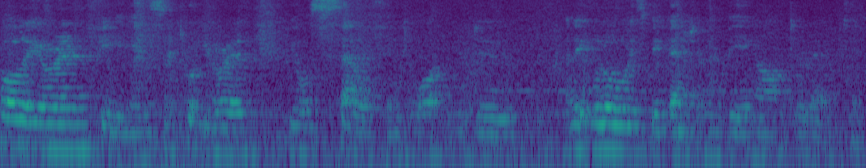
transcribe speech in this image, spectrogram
follow your own feelings and put your own, yourself into what you do, and it will always be better than being art directed.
